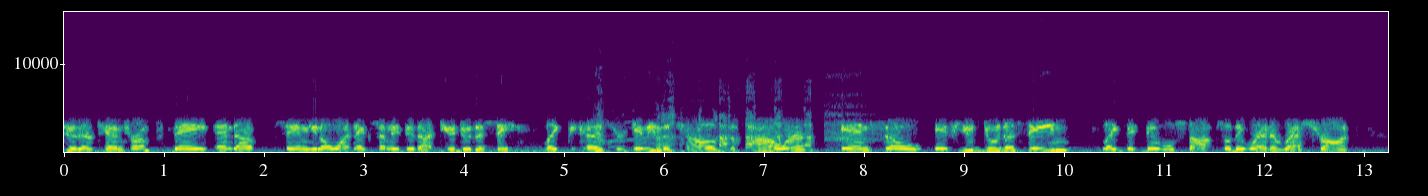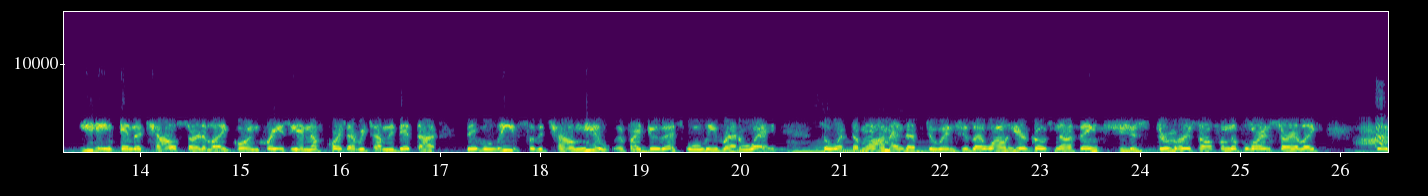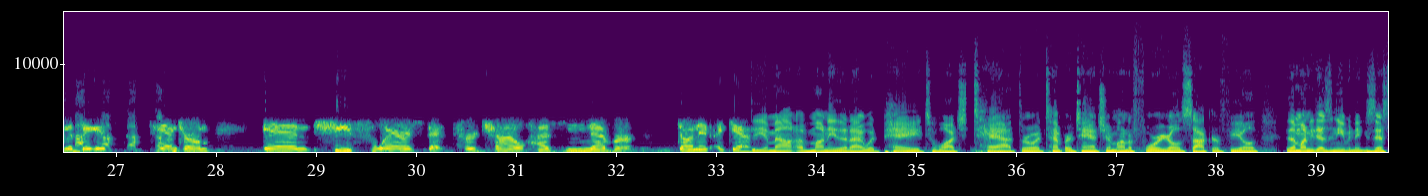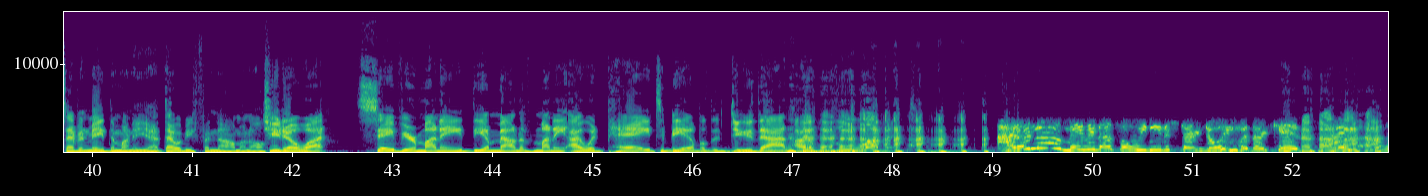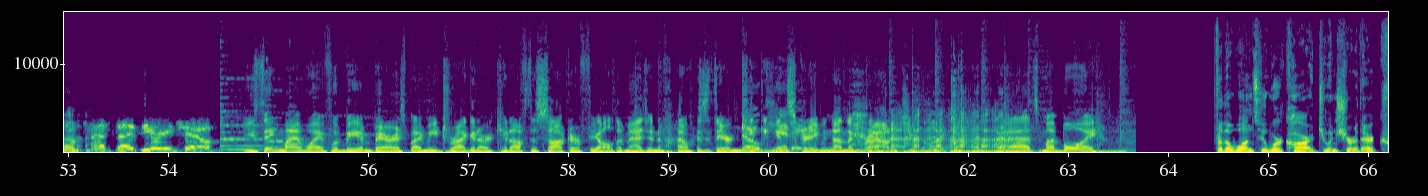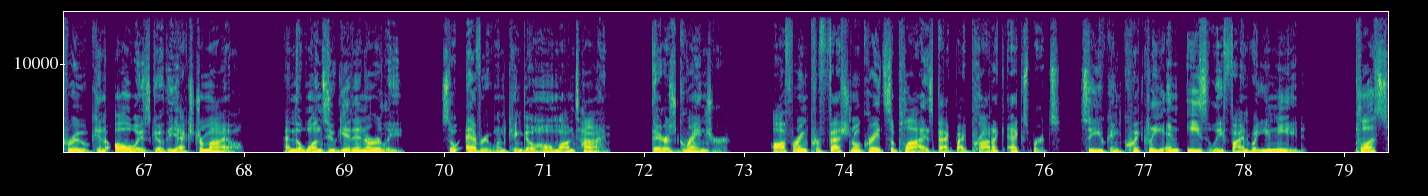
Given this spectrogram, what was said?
do their tantrum, they end up saying, you know what, next time they do that, you do the same. Like, because you're giving the child the power. And so if you do the same, like, they, they will stop. So they were at a restaurant eating and the child started like going crazy. And of course every time they did that they will leave. So the child knew if i do this we'll leave right away. So what the mom ended up doing she's like well here goes nothing. She just threw herself on the floor and started like doing the biggest tantrum. And she swears that her child has never done it again the amount of money that I would pay to watch Tad throw a temper tantrum on a four-year-old soccer field, the money doesn't even exist. I haven't made the money yet. That would be phenomenal. Do you know what? Save your money. The amount of money I would pay to be able to do that, I would love it. i don't know maybe that's what we need to start doing with our kids i, I will test that theory too You think my wife would be embarrassed by me dragging our kid off the soccer field? Imagine if I was there No kicking and screaming on the ground. She'd be like, "That's my boy." For the ones who work hard to ensure their crew can always go the extra mile, and the ones who get in early so everyone can go home on time, there's Grainger, offering professional grade supplies backed by product experts so you can quickly and easily find what you need. Plus,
